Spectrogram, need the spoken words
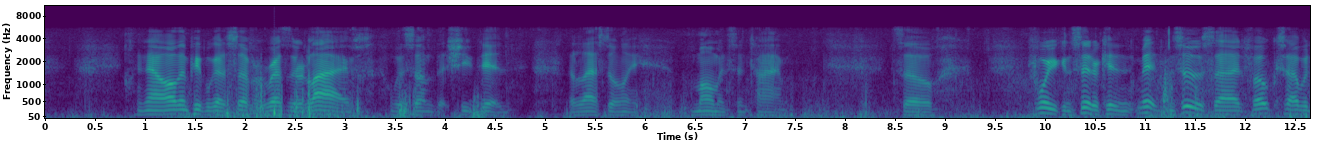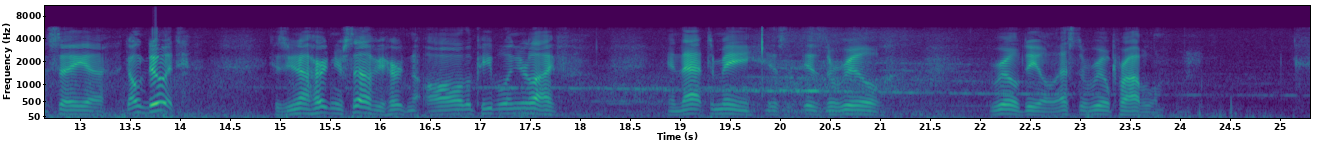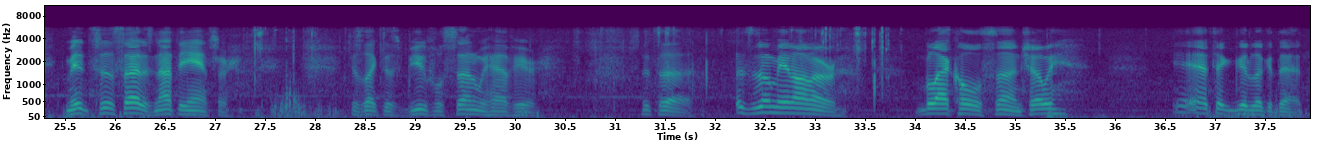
And now all them people got to suffer the rest of their lives with something that she did that lasts only moments in time. So before you consider committing suicide, folks, I would say uh, don't do it. Because you're not hurting yourself, you're hurting all the people in your life. And that to me is is the real real deal. That's the real problem. Mid suicide is not the answer. Just like this beautiful sun we have here. Let's uh let's zoom in on our black hole sun, shall we? Yeah, take a good look at that.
